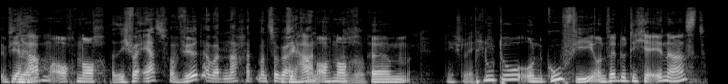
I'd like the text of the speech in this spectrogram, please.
wir Ja. haben auch noch, Also ich war erst verwirrt, aber danach hat man sogar wir erkannt. haben auch noch Also, ähm. Pluto und Goofy. Und wenn du dich erinnerst,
